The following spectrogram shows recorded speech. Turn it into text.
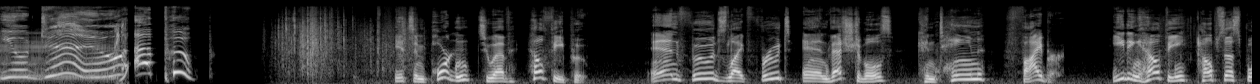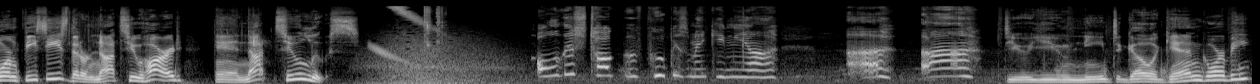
You do a poop. It's important to have healthy poop. And foods like fruit and vegetables contain fiber. Eating healthy helps us form feces that are not too hard and not too loose. All this talk of poop is making me, uh, uh, uh, Do you need to go again, Gorby?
